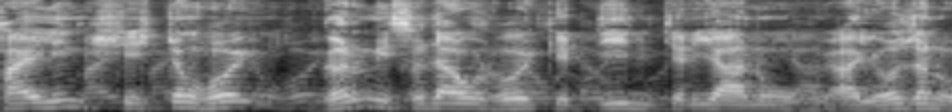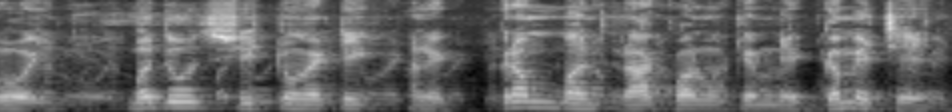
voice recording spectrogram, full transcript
ફાઇલિંગ સિસ્ટમ હોય, ઘરની સજાવટ હોય કે દિનચર્યાનું આયોજન હોય, બધું જ સિસ્ટમેટિક અને ક્રમબંધ રાખવાનું તેમને ગમે છે.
